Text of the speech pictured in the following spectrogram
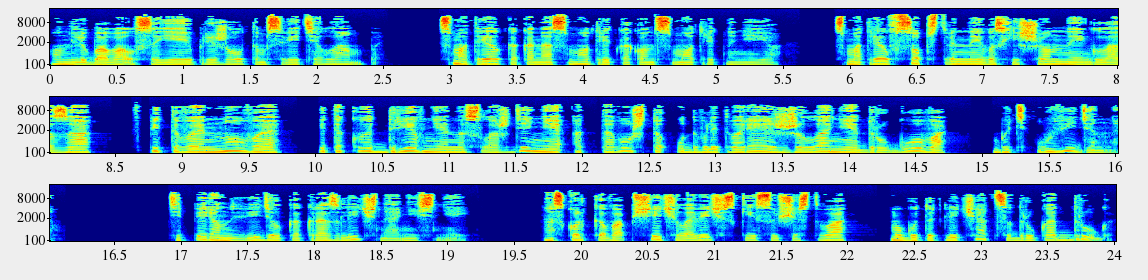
Он любовался ею при желтом свете лампы, смотрел, как она смотрит, как он смотрит на нее, смотрел в собственные восхищенные глаза, впитывая новое и такое древнее наслаждение от того, что удовлетворяешь желание другого быть увиденным. Теперь он видел, как различны они с ней, насколько вообще человеческие существа могут отличаться друг от друга.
